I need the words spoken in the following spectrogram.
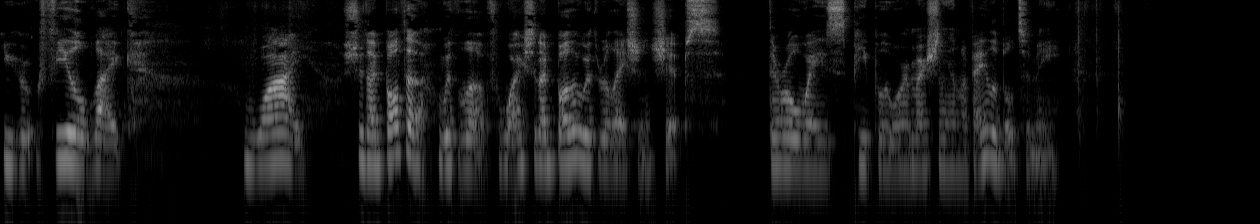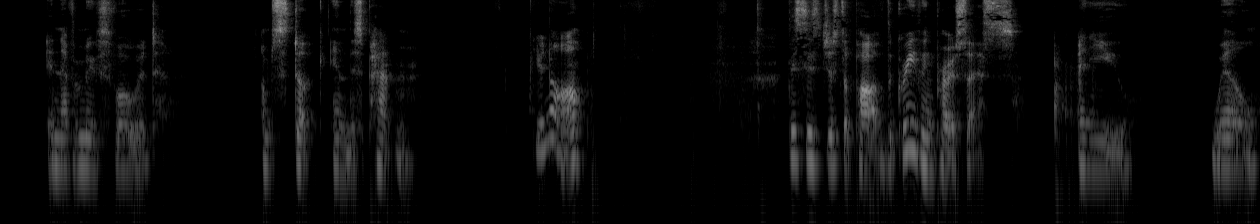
You feel like, why should I bother with love? Why should I bother with relationships? They're always people who are emotionally unavailable to me. It never moves forward. I'm stuck in this pattern. You're not. This is just a part of the grieving process and you will.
